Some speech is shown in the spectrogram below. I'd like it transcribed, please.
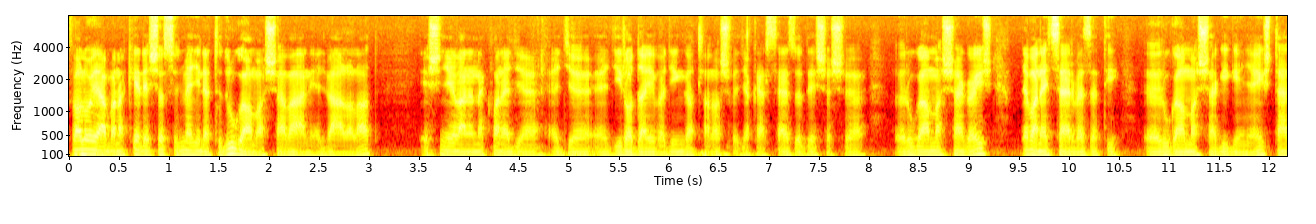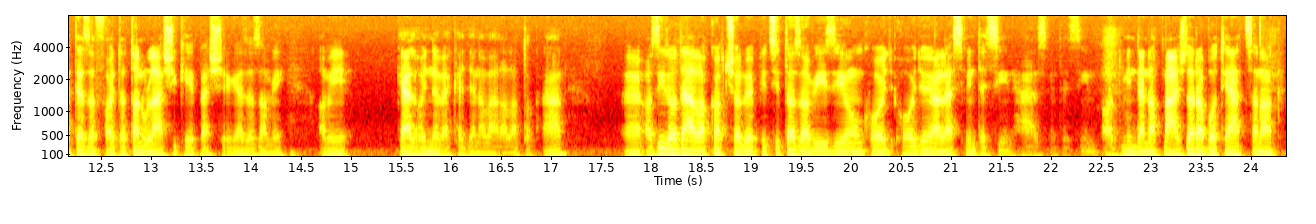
Valójában a kérdés az, hogy mennyire tud rugalmassá válni egy vállalat, és nyilván ennek van egy, egy, egy irodai, vagy ingatlanos, vagy akár szerződéses rugalmassága is, de van egy szervezeti rugalmasság igénye is, tehát ez a fajta tanulási képesség, ez az, ami, ami kell, hogy növekedjen a vállalatoknál. Az irodával kapcsolatban egy picit az a víziónk, hogy, hogy olyan lesz, mint egy színház, mint egy színpad. Minden nap más darabot játszanak,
